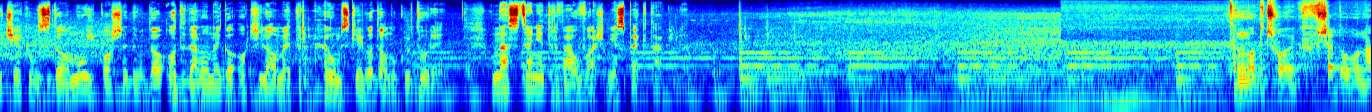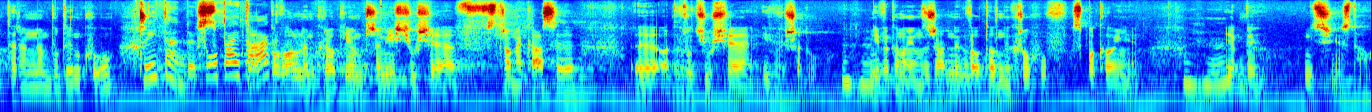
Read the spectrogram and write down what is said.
uciekł z domu i poszedł do oddalonego o kilometr Chełmskiego Domu Kultury. Na scenie trwał właśnie spektakl. Ten młody człowiek wszedł na teren budynku. Czyli tędy, tutaj, tak? Powolnym krokiem przemieścił się w stronę kasy, y, odwrócił się i wyszedł. Mhm. Nie wykonując żadnych gwałtownych ruchów, spokojnie. Mhm. Jakby nic się nie stało.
